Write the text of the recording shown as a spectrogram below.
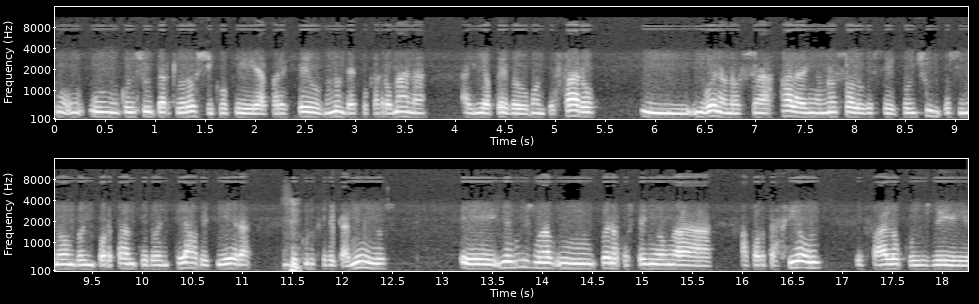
un, un consulto arqueolóxico que apareceu non da época romana, ali ao pé do Montefaro, e, e bueno, nos falan non só dese conxunto, sino do importante, do enclave que era, de cruce de camiños. Eh, eu mesmo, mm, bueno, pues teño unha aportación que falo pois, de,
